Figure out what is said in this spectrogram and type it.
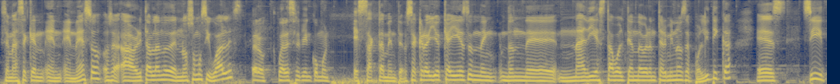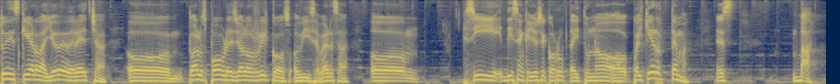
Se me hace que en, en- en eso, o sea, ahorita hablando de no somos iguales, Pero, ¿cuál es el bien común? Exactamente. O sea, creo yo que ahí es donde, donde nadie está volteando a ver en términos de política. Es, sí, tú de izquierda, yo de derecha. O tú a los pobres, yo a los ricos, o viceversa. O sí, dicen que yo soy corrupta y tú no. O cualquier tema. Es, va.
